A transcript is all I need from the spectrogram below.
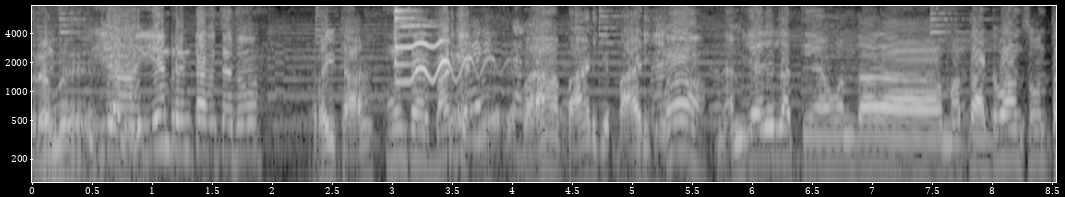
ಭ್ರಮೆ ಏನ್ ರೆಂಟ್ ಆಗುತ್ತೆ ಅದು? ರೈಟಾ? ಹ್ಞೂ ಸರ್ ಬಾಡಿಗೆ. ಬಾ ಬಾಡಿಗೆ ಬಾಡಿಗೆ. ನಮ್ಗೇನಿಲ್ಲ ಒಂದ ಮತ್ತೆ ಅಡ್ವಾನ್ಸ್ ಅಂತ.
